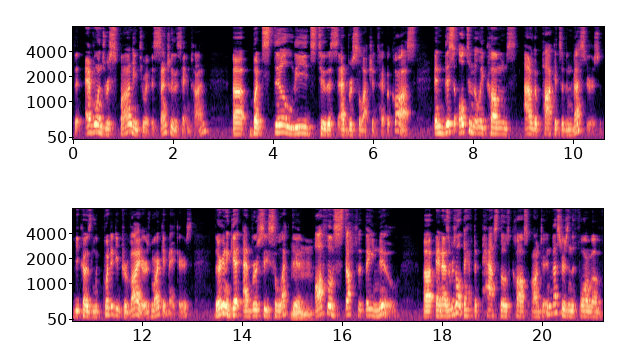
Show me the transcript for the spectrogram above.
that everyone's responding to it essentially the same time, uh, but still leads to this adverse selection type of cost. And this ultimately comes out of the pockets of investors because liquidity providers, market makers, they're going to get adversely selected Mhm. off of stuff that they knew. Uh, and as a result, they have to pass those costs on to investors in the form of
